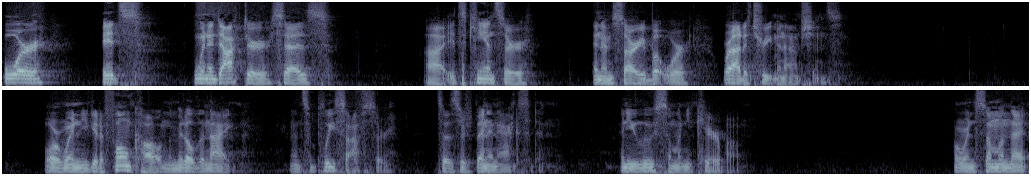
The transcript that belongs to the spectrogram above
Or it's when a doctor says, uh, it's cancer, and I'm sorry, but we're, we're out of treatment options. Or when you get a phone call in the middle of the night, and it's a police officer, says there's been an accident and you lose someone you care about. Or when someone that,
